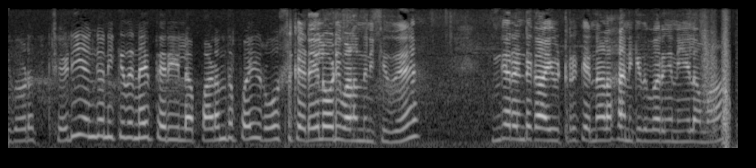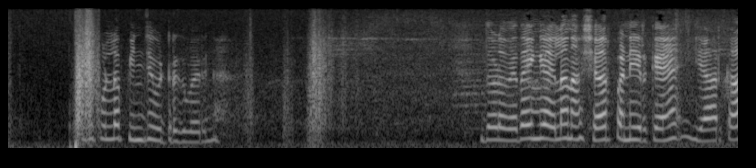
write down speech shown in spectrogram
இதோட செடி எங்கே நிற்குதுன்னே தெரியல. படந்து போய் ரோஸுக்கு இடையிலோடி வளர்ந்து நிற்கிது இங்கே ரெண்டு காய் விட்டுருக்கு. என்ன அழகாக நிற்கிது பாருங்கள் நீளமாக இதுக்குள்ளே பிஞ்சு விட்டுருக்கு பாருங்கள் இதோட விதைங்க எல்லாம் நான் ஷேர் பண்ணியிருக்கேன். யாருக்கா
